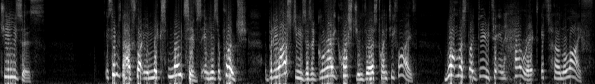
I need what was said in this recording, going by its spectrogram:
Jesus. He seems to have slightly mixed motives in his approach. But he asked Jesus a great question, verse 25. What must I do to inherit eternal life?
